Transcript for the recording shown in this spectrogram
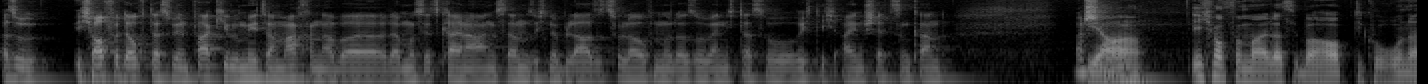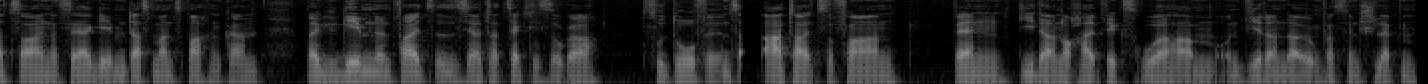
Also ich hoffe doch, dass wir ein paar Kilometer machen, aber da muss jetzt keiner Angst haben, sich eine Blase zu laufen oder so, wenn ich das so richtig einschätzen kann. Mal schauen. Ja, ich hoffe mal, dass überhaupt die Corona-Zahlen es hergeben, dass man es machen kann. Weil gegebenenfalls ist es ja tatsächlich sogar zu doof, ins Ahrtal zu fahren, wenn die da noch halbwegs Ruhe haben und wir dann da irgendwas hinschleppen.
